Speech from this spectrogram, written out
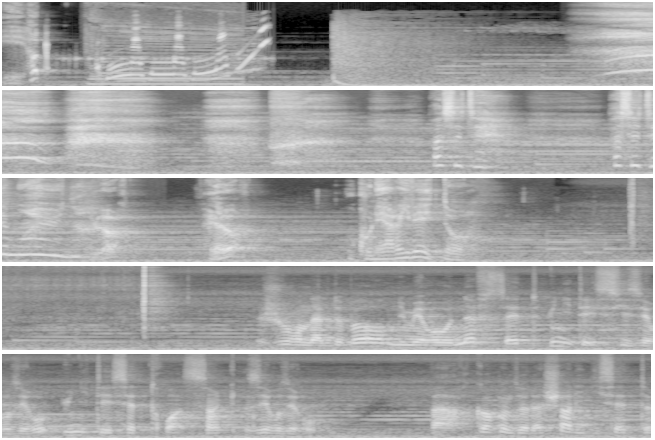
Et hop Ah c'était ah c'était moins une. Alors? Alors? Où qu'on est arrivé, toi? Journal de bord numéro 97, unité 600, unité 73500. Par Gorgonzola Charlie 17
